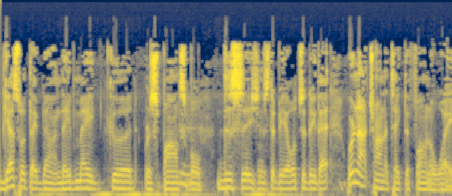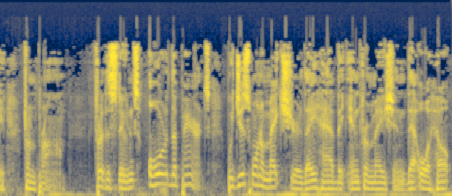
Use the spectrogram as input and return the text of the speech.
guess what they've done? They've made good, responsible mm-hmm. decisions to be able to do that. We're not trying to take the fun away from prom for the students or the parents. We just want to make sure they have the information that will help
